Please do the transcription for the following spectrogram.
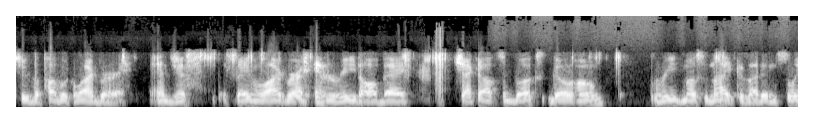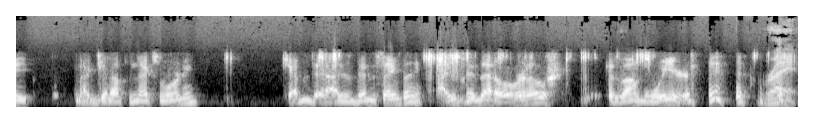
to the public library and just stay in the library and read all day check out some books go home read most of the night because I didn't sleep. And I'd get up the next morning kept I just did the same thing. I just did that over and over because I'm weird. right.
